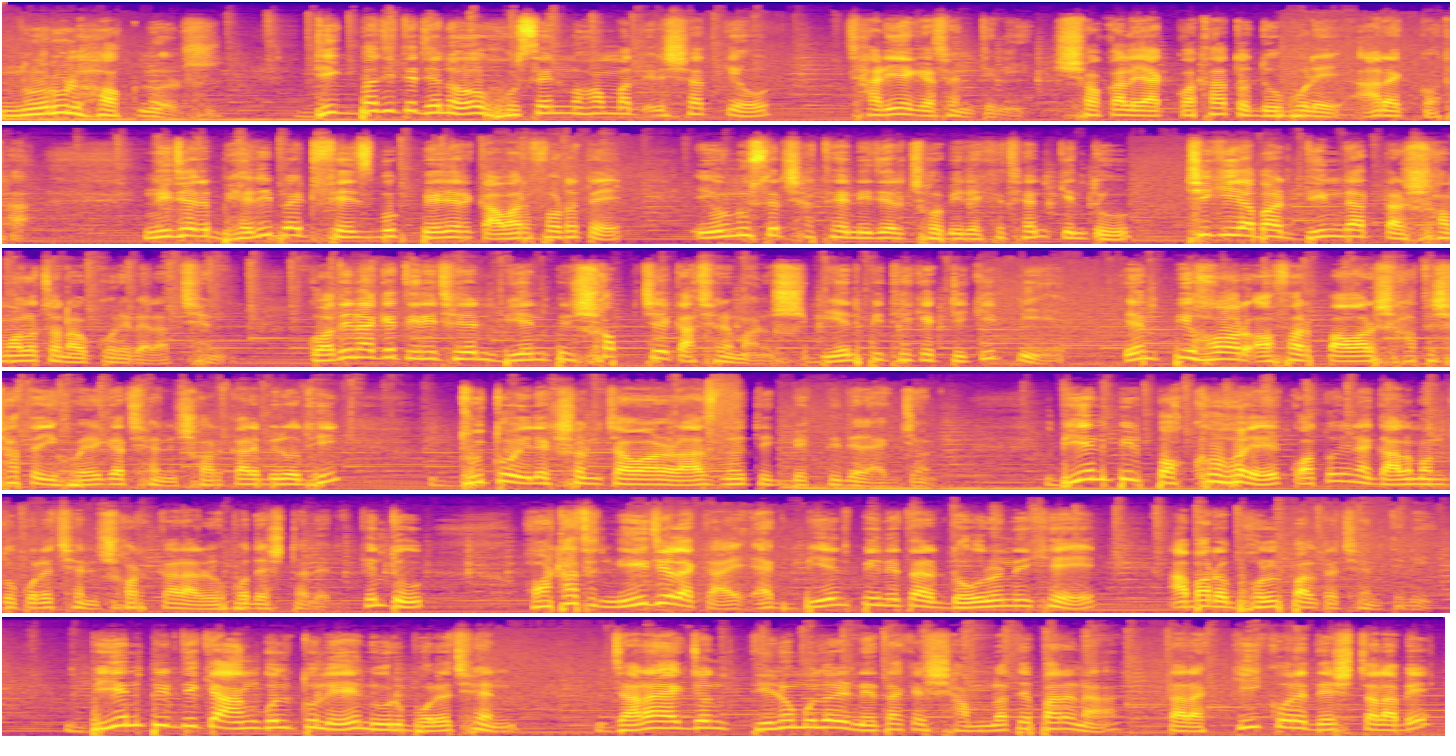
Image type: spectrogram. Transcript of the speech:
নুরুল হক নূর। দিগবাজিতে যেন হুসেন মোহাম্মদ ইরশাদকেও ছাড়িয়ে গেছেন তিনি। সকালে এক কথা তো দুপুরে আর এক কথা। নিজের ভেরিফাইড ফেসবুক পেজের কাভার ফটোতে ইউনুসের সাথে নিজের ছবি রেখেছেন, কিন্তু ঠিকই আবার দিনরাত তার সমালোচনাও করে বেড়াচ্ছেন। কদিন আগে তিনি ছিলেন বিএনপির সবচেয়ে কাছের মানুষ। বিএনপি থেকে টিকিট নিয়ে এমপি হওয়ার অফার পাওয়ার সাথে সাথেই হয়ে গেছেন সরকার বিরোধী, দ্রুত ইলেকশন চাওয়ার রাজনৈতিক ব্যক্তিদের একজন। বিএনপির পক্ষ হয়ে কতই না গালমন্দ করেছেন সরকার আর উপদেষ্টাদের। কিন্তু হঠাৎ নিজ এলাকায় এক বিএনপি নেতার দৌড়নি খেয়ে আবারও ভোল পাল্টেছেন তিনি। বিএনপির দিকে আঙ্গুল তুলে নূর বলেছেন, যারা একজন তৃণমূলের নেতাকে সামলাতে পারে না, তারা কি করে দেশ চালাবে?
